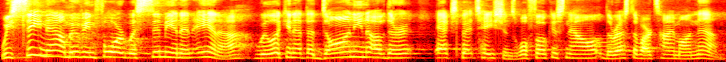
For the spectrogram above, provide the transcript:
We see now moving forward with Simeon and Anna, we're looking at the dawning of their expectations. We'll focus now the rest of our time on them.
